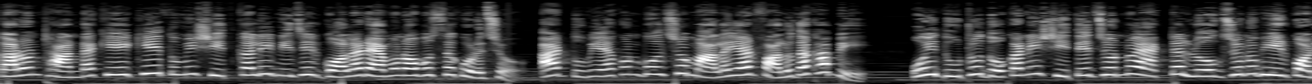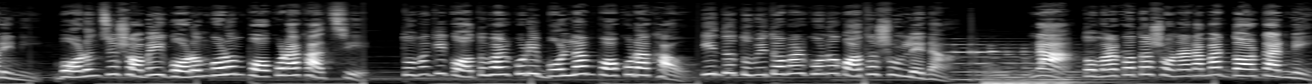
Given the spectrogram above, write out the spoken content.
কারণ ঠান্ডা খেয়ে খেয়ে তুমি শীতকালে নিজের গলার এমন অবস্থা করেছ। আর তুমি এখন বলছো মালাই আর ফালুদা খাবে? ওই দুটো দোকানে শীতের জন্য একটা লোকজনও ভিড় করেনি, বরঞ্চ সবাই গরম গরম পকোড়া খাচ্ছে। তোমাকে কতবার করে বললাম পকোড়া খাও, কিন্তু তুমি তো আমার কোনো কথা শুনলে না। না, তোমার কথা শোনার আমার দরকার নেই।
